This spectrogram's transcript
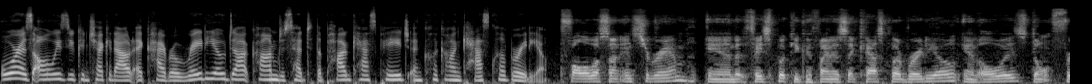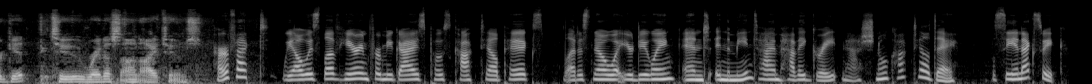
Or as always, you can check it out at kiroradio.com. Just head to the podcast page and click on Cask Club Radio. Follow us on Instagram and at Facebook. You can find us at Cask Club Radio. And always don't forget to rate us on iTunes. Perfect. We always love hearing from you guys. Post cocktail pics. Let us know what you're doing. And in the meantime, have a great National Cocktail Day. We'll see you next week.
